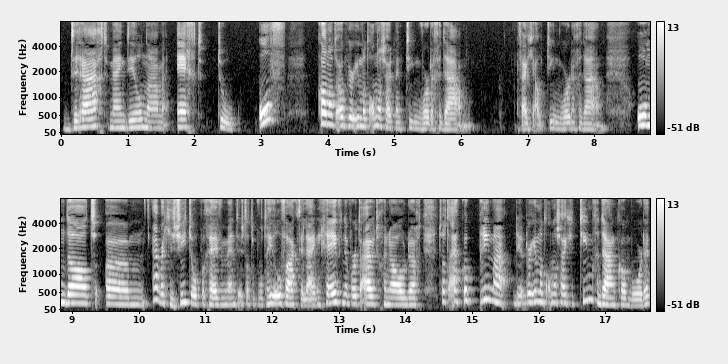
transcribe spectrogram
draagt mijn deelname echt toe? Of kan het ook door iemand anders uit mijn team worden gedaan? Of uit jouw team worden gedaan? Omdat ja, wat je ziet op een gegeven moment is dat er bijvoorbeeld heel vaak de leidinggevende wordt uitgenodigd. Dat eigenlijk ook prima door iemand anders uit je team gedaan kan worden.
